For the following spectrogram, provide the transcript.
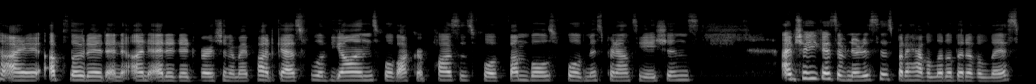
I uploaded an unedited version of my podcast full of yawns, full of awkward pauses, full of fumbles, full of mispronunciations. I'm sure you guys have noticed this, but I have a little bit of a lisp.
